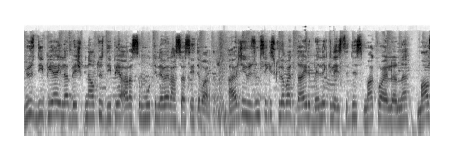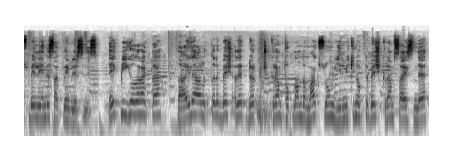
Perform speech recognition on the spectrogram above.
100 dpi ile 5600 dpi arası multi level hassasiyeti vardır. Ayrıca 128 KB dahili bellek ile istediğiniz makro ayarlarını mouse belleğinde saklayabilirsiniz. Ek bilgi olarak da dahili ağırlıkları 5 adet 4,5 gram toplamda maksimum 22.5 gram sayesinde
